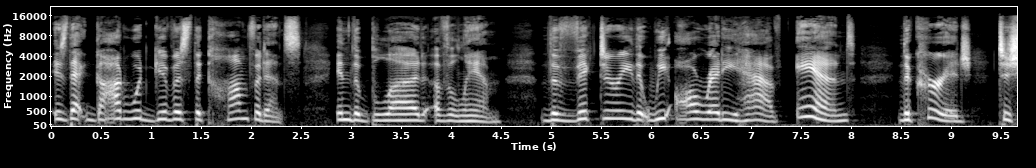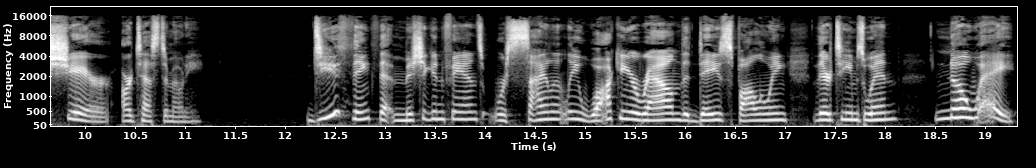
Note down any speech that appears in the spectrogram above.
is that God would give us the confidence in the blood of the Lamb, the victory that we already have, and the courage to share our testimony. Do you think that Michigan fans were silently walking around the days following their team's win? No way.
